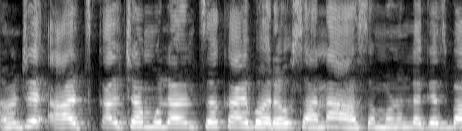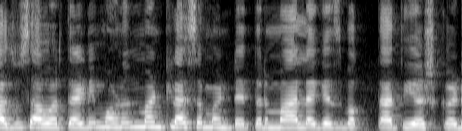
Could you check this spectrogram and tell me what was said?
म्हणजे आजकालच्या मुलांचं काय भरवसा ना? असं म्हणून लगेच बाजू सावरते आणि म्हणून म्हटलं असं म्हणते. तर मा लगेच बघतात यशकडे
